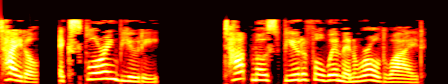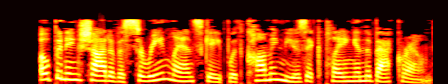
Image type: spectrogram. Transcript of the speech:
Title Exploring Beauty. Top Most Beautiful Women Worldwide. Opening shot of a serene landscape with calming music playing in the background.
